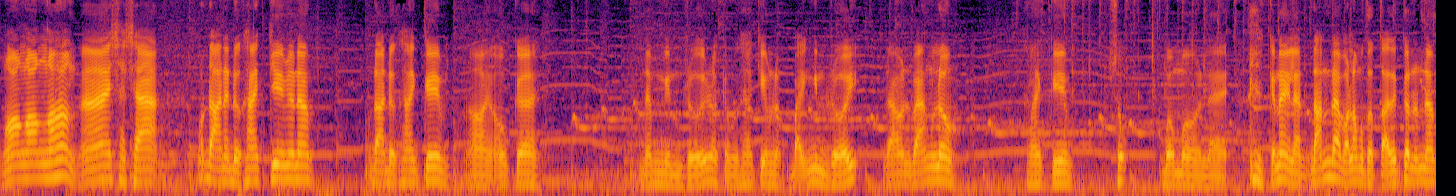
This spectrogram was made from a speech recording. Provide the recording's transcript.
ngon ngon ngon. À, xa xa. Lốt đại này được hai kim nha nam. Lốt đại được hai kim. Rồi ok. 5.000 rưỡi rồi kèm được hai kim là 7.000 rưỡi. Ra mình bán luôn. Hai kim xúc bơ mờ lệ. Cái này là đánh ra vào long một tập tại kênh nữa em.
